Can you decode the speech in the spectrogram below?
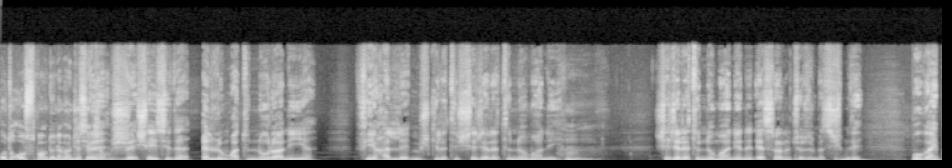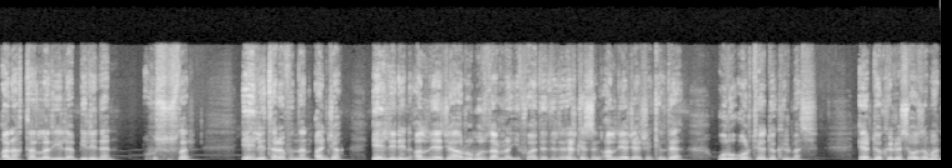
O da Osmanlı dönemi öncesi ve, yaşamış. Ve şeysi de Ellum Atun Nuraniye fi halli müşkileti şeceretin numaniye. Hmm. Şeceretün numaniyenin esrarının çözülmesi. Şimdi bu gayb anahtarlarıyla bilinen hususlar ehli tarafından ancak ehlinin anlayacağı rumuzlarla ifade edilir. Herkesin anlayacağı şekilde ulu ortaya dökülmez. Eğer dökülürse o zaman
